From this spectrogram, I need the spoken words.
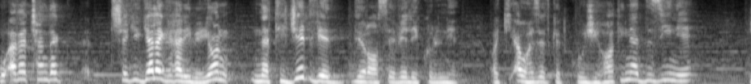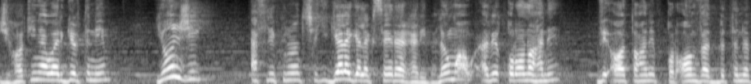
وأفا چندك تشتكي جلا غريبة يان نتيجة في دراسة في كلنا وكي أو هزت كت كوجيهاتي ندزينه جهاتینا ورگرتنیم یان جی افلیکونات شکی گله گلک سیره غریبه. لو ما اوی قرآن هنه في آت هنه قرآن ود بتن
